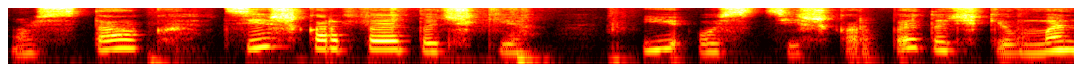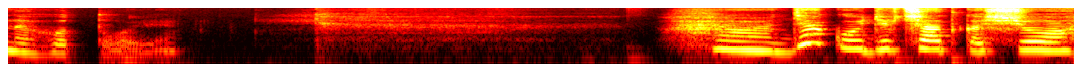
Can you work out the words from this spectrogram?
ось так ці шкарпеточки і ось ці шкарпеточки в мене готові. Е, Дякую, дівчатка, що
